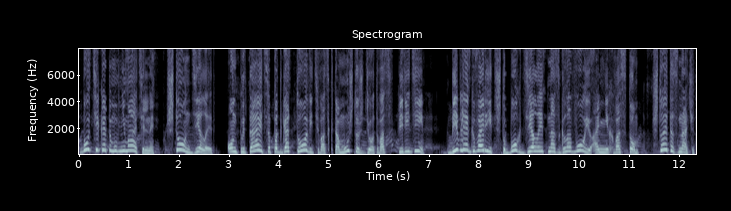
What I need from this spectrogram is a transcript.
Будьте к этому внимательны. Что Он делает? Он пытается подготовить вас к тому, что ждет вас впереди. Библия говорит, что Бог делает нас головою, а не хвостом, Что это значит?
